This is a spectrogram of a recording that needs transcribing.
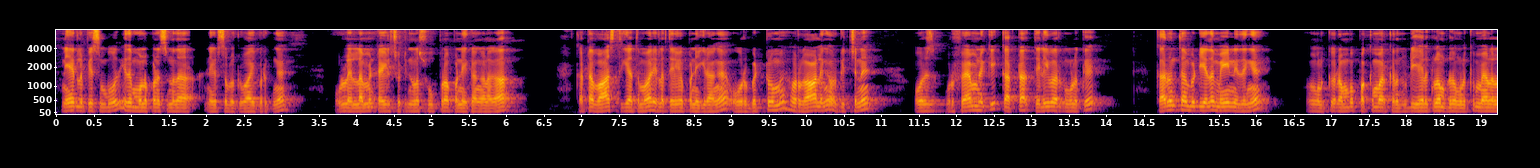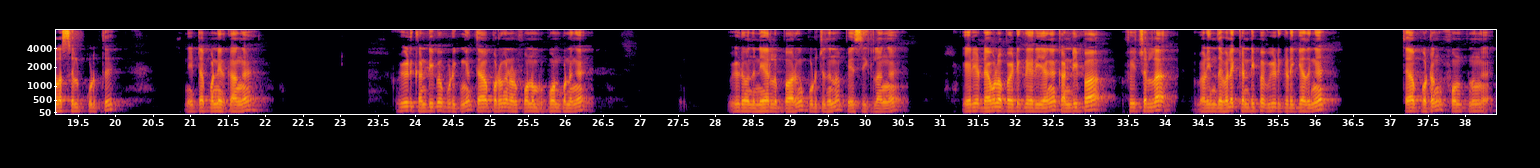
நேரில் பேசும்போது இதை முன்ன பண்ண சின்னதாக நெகர்சபிளுக்கு வாய்ப்பு இருக்குங்க. உள்ளே எல்லாமே டைல்ஸ் ஒட்டி நல்லா சூப்பராக பண்ணியிருக்காங்க அழகாக கரெக்டாக வாஸ்துக்கு ஏற்ற மாதிரி எல்லாம் தெளிவாக பண்ணிக்கிறாங்க. ஒரு பெட்ரூமு ஒரு ஹாலுங்க ஒரு கிச்சனு ஒரு ஒரு ஃபேமிலிக்கு கரெக்டாக தெளிவாக இருக்கும் உங்களுக்கு. கருந்தாம்பட்டியை தான் மெயின் இதுங்க. உங்களுக்கு ரொம்ப பக்கமாக இருக்கிறதுபட்டி ஏழு கிலோமீட்டர் உங்களுக்கு மேலெல்லாம் செல்ஃப் கொடுத்து நீட்டாக பண்ணியிருக்காங்க வீடு கண்டிப்பாக பிடிக்குங்க. தேவைப்படுறவங்க என்னோடய ஃபோன் நம்பர் ஃபோன் பண்ணுங்கள் வீடு வந்து நேரில் பாருங்கள் பிடிச்சதுன்னா பேசிக்கலாங்க. ஏரியா டெவலப் ஆகிட்டு இருக்கிற ஏரியாங்க கண்டிப்பாக ஃப்யூச்சரில் இந்த விலைக்கு கண்டிப்பாக வீடு கிடைக்காதுங்க. தேவைப்பட்டவங்க ஃபோன் பண்ணுங்கள்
